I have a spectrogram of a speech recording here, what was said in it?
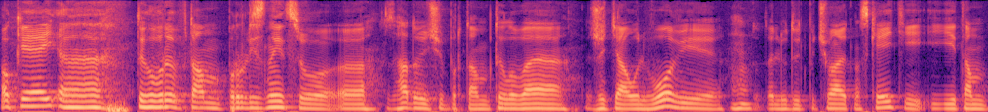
Окей, е, ти говорив там про різницю, е, згадуючи про там тилове життя у Львові, uh-huh. де люди відпочивають на скейті, і там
